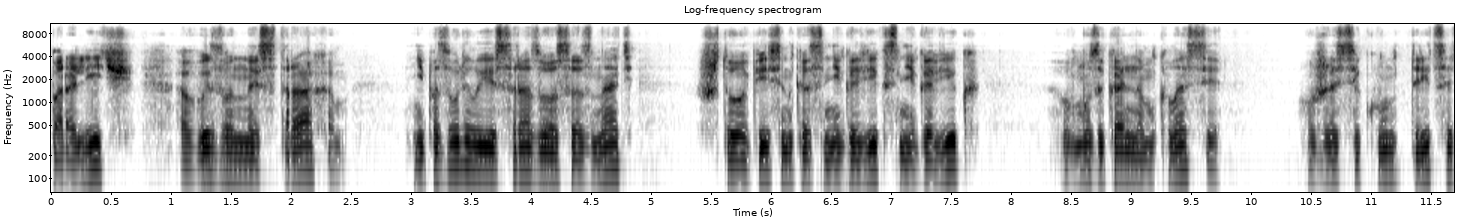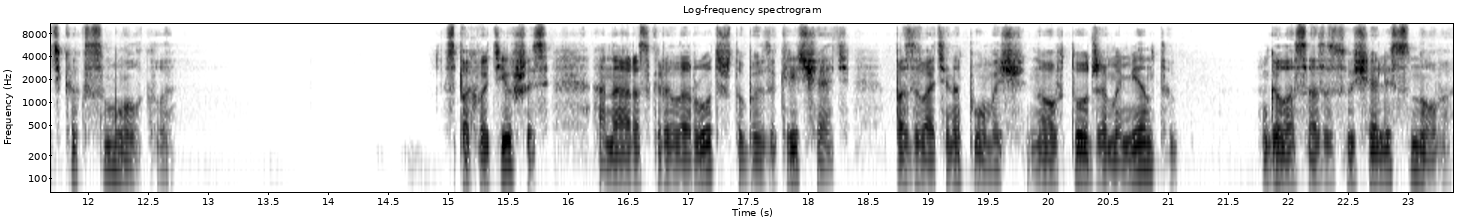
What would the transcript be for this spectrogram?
Паралич, вызванный страхом, не позволил ей сразу осознать, что песенка «Снеговик, снеговик» в музыкальном классе уже секунд тридцать как смолкла. Спохватившись, она раскрыла рот, чтобы закричать, позвать на помощь, но в тот же момент голоса засвучали снова.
